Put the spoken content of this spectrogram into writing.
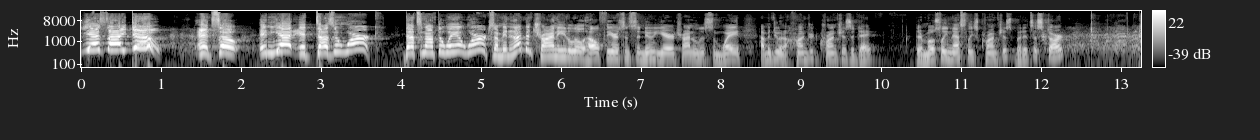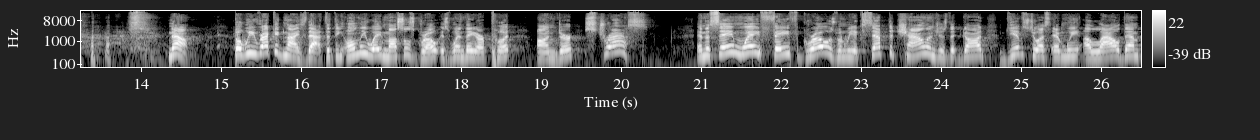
yes, I do. And so, and yet it doesn't work. That's not the way it works. I mean, and I've been trying to eat a little healthier since the new year, trying to lose some weight. I've been doing 100 crunches a day. They're mostly Nestle's crunches, but it's a start. now, but we recognize that, that the only way muscles grow is when they are put under stress. In the same way, faith grows when we accept the challenges that God gives to us and we allow them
